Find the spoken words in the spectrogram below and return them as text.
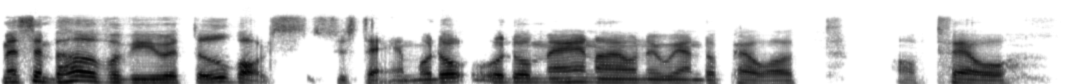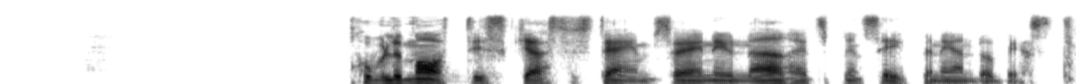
Men sen behöver vi ju ett urvalssystem och då, och då menar jag nog ändå på att av två problematiska system så är nog närhetsprincipen ändå bäst.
